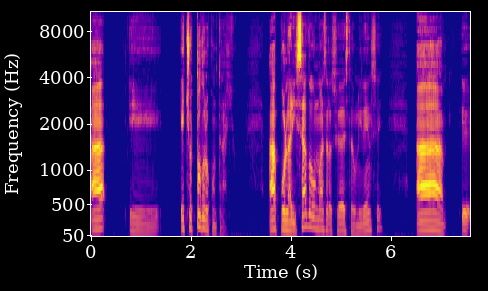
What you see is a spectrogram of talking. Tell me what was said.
ha eh, hecho todo lo contrario ha polarizado aún más a la sociedad estadounidense, ha eh,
